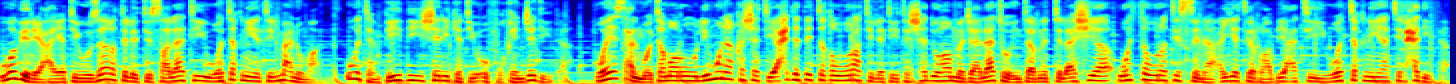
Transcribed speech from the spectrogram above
وبرعاية وزارة الاتصالات وتقنية المعلومات وتنفيذ شركة أفق جديدة. ويسعى المؤتمر لمناقشة أحدث التطورات التي تشهدها مجالات إنترنت الأشياء والثورة الصناعية الرابعة والتقنيات الحديثة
